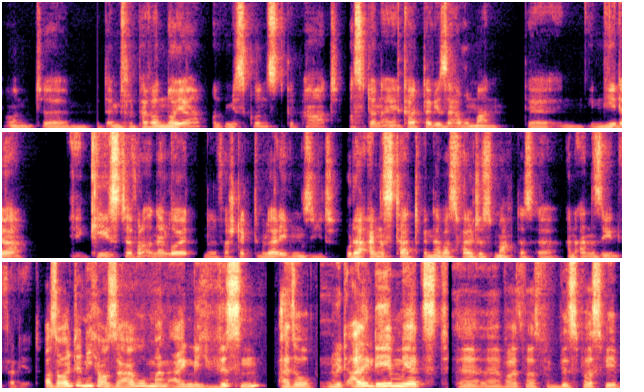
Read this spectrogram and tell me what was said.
Und ähm, mit ein bisschen Paranoia und Missgunst gepaart, hast du dann einen Charakter wie Saruman, der in, in jeder Geste von anderen Leuten eine versteckte Beleidigung sieht oder Angst hat, wenn er was Falsches macht, dass er an Ansehen verliert. Aber sollte nicht auch Saruman eigentlich wissen, also mit all dem jetzt, äh, was, was, bis, was wir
